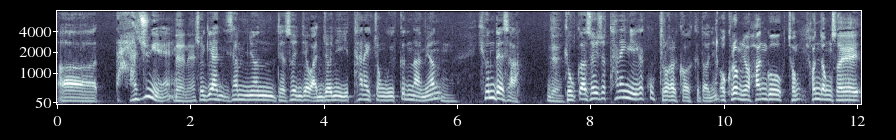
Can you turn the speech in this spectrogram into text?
어, 나중에 네네. 저기 한 2, 3년 돼서 이제 완전히 이 탄핵 정국이 끝나면 음. 현대사, 네. 교과서에 저 탄핵 얘기가 꼭 들어갈 것 같거든요. 어 그럼요. 한국 정, 현 정서에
